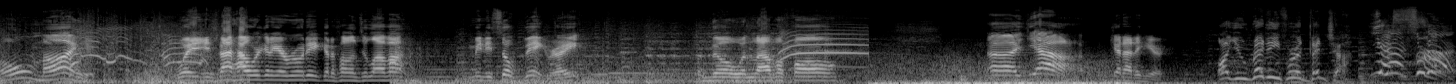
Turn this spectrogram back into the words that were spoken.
Oh my. Wait, is that how we're gonna get Rudy? Gonna fall into lava? I mean, it's so big, right? No, a lava fall. Uh, yeah. Get out of here. Are you ready for adventure? Yes, sir.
